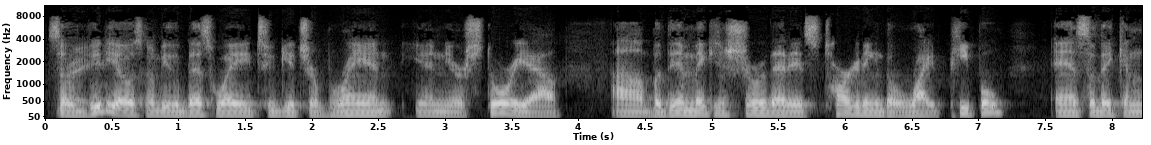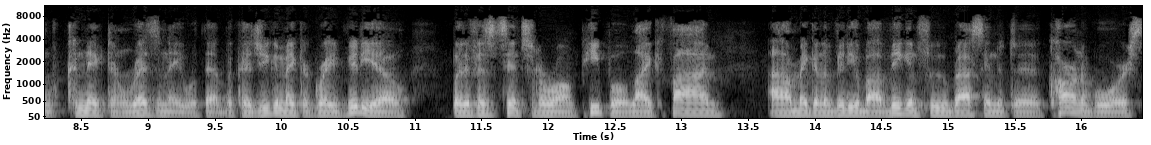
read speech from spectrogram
So Right. video is going to be the best way to get your brand and your story out, uh, but then making sure that it's targeting the right people and so they can connect and resonate with that because you can make a great video, but if it's sent to the wrong people, like if I'm uh, making a video about vegan food, but I send it to carnivores,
